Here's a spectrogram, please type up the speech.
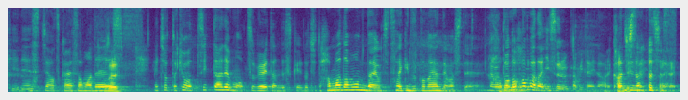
OK です。じゃあお疲れ様です。す。いやちょっと今日ツイッターでもつぶやいたんですけれどちょっと浜田問題をちょっと最近ずっと悩んでまして。なんかどの浜田にするかみたいなはい感じの話です。はいはい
